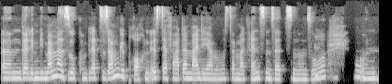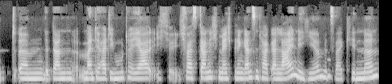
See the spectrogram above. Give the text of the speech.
ähm, weil eben die Mama so komplett zusammengebrochen ist. Der Vater meinte, ja, man muss da mal Grenzen setzen und so. Mhm. Und ähm, dann meinte halt die Mutter, ja, ich, ich weiß gar nicht mehr, ich bin den ganzen Tag alleine hier mit zwei Kindern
